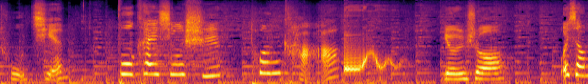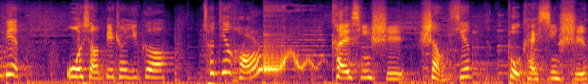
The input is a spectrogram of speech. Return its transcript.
吐钱，不开心时吞卡。”有人说：“我想变，我想变成一个窜天猴，开心时上天，不开心时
